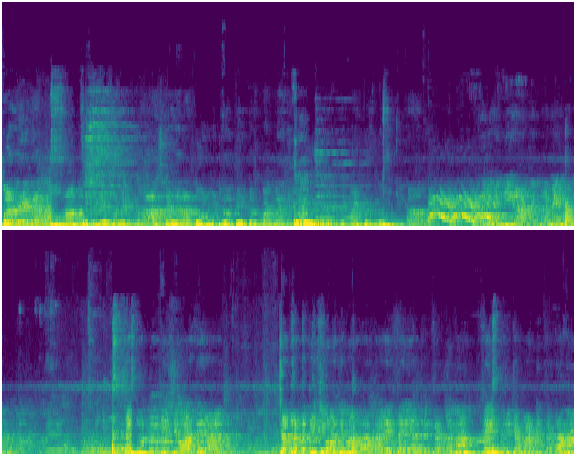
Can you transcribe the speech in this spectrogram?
बरं आहे का आमचं सगळे बरं आहे पण आज काय झालं दोन मीटर होते एकच पडला माहितीच नव्हती हा राजेंद्र मेहमान छत्रपती शिवाजी राज छत्रपती शिवाजी महाराजांकडे सह्याद्रीचा कणा सह्याद्रीच्या पाठीचा कणा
